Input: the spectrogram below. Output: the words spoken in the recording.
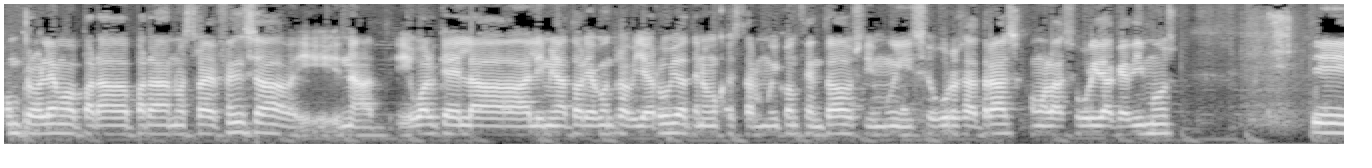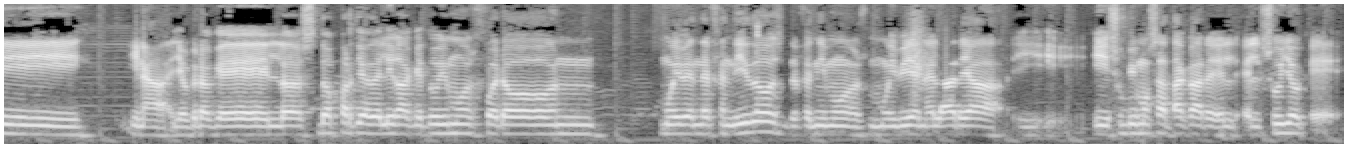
un problema para, para, nuestra defensa y nada, igual que la eliminatoria contra Villarrubia tenemos que estar muy concentrados y muy seguros atrás, como la seguridad que dimos y, y nada, yo creo que los dos partidos de liga que tuvimos fueron muy bien defendidos, defendimos muy bien el área y, y supimos atacar el, el suyo que,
